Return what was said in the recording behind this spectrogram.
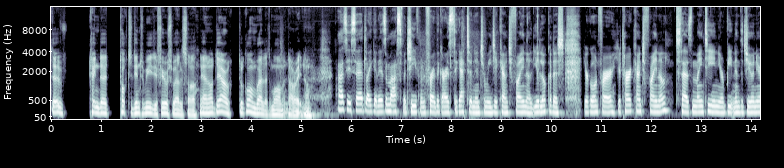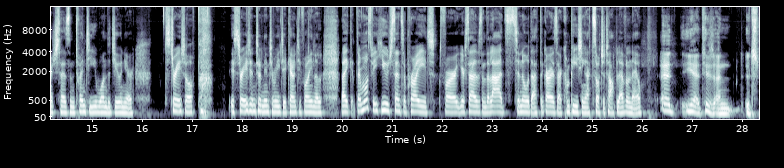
they've kind of tucked to the intermediate fierce well. So yeah, no, they are they're going well at the moment. All right now. As you said, like it is a massive achievement for the girls to get to an intermediate county final. You look at it, you're going for your third county final. 2019, you're beating in the junior. 2020, you won the junior. Straight up. straight into an intermediate county final. Like there must be a huge sense of pride for yourselves and the lads to know that the girls are competing at such a top level now. Uh, yeah, it is, and it's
